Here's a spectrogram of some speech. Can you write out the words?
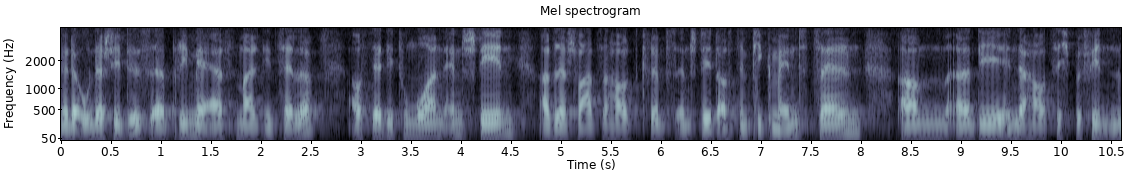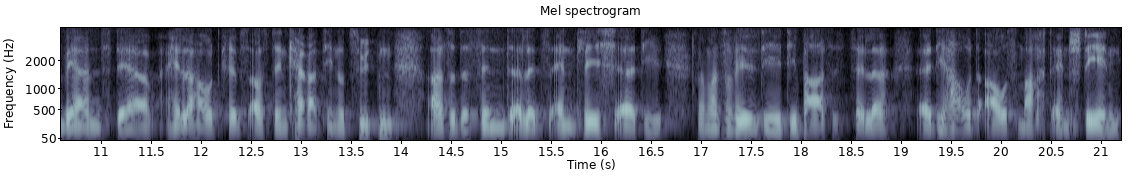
Ne, der Unterschied ist äh, primär erstmal die Zelle, aus der die Tumoren entstehen. Also der schwarze Hautkrebs entsteht aus den Pigmentzellen, ähm, äh, die in der Haut sich befinden, während der helle Hautkrebs aus den Keratinozyten, also das sind äh, letztendlich die, wenn man so will, die, die Basiszelle, die Haut ausmacht, entstehen.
